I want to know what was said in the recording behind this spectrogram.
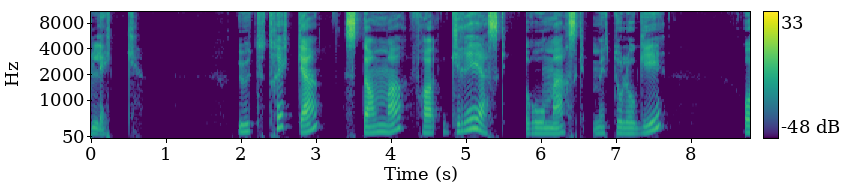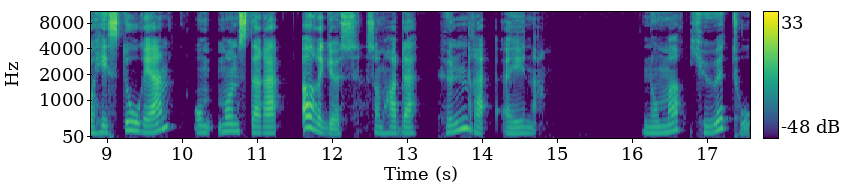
blikk. Uttrykket stammer fra gresk-romersk mytologi og historien om monsteret Argus som hadde 100 øyne. Nummer 22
